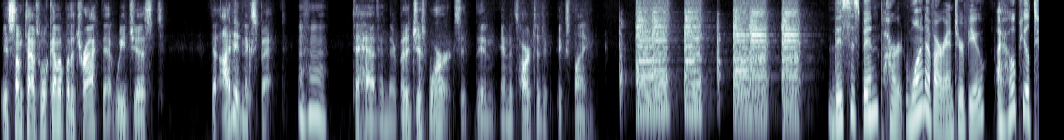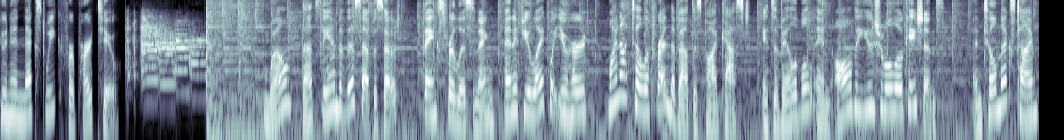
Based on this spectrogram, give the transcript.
Is sometimes we'll come up with a track that we just, that I didn't expect hmm to have in there, but it just works. It, and, and it's hard to d- explain. This has been part one of our interview. I hope you'll tune in next week for part two. Well, that's the end of this episode. Thanks for listening. And if you like what you heard, why not tell a friend about this podcast? It's available in all the usual locations. Until next time,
